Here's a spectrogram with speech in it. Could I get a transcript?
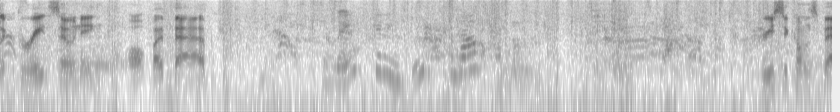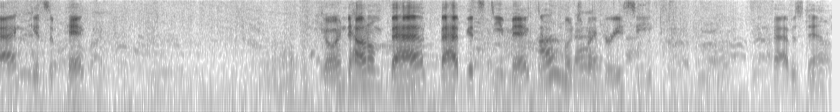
Was a great zoning ult by Bab. Link getting booped somehow. Greasy comes back, gets a pick. Going down on Bab. Bab gets demicked and oh, punched by? Greasy. Bab is down.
